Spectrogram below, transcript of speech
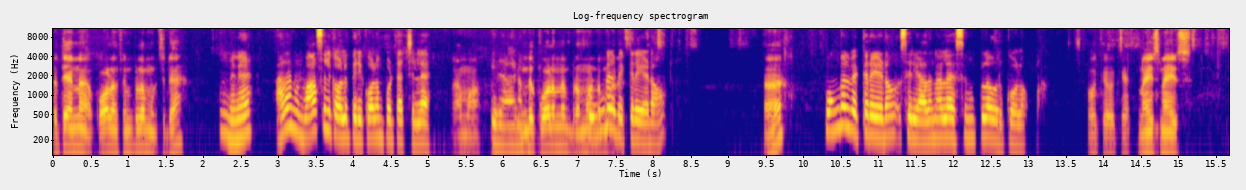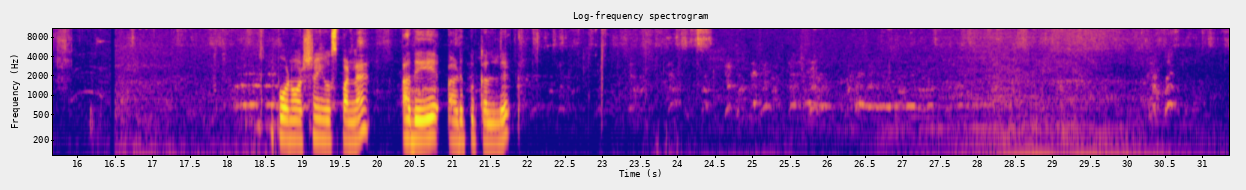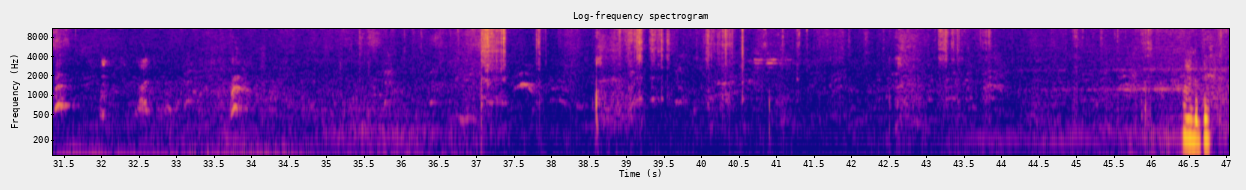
சத்யா என்ன? கோலம் சிம்பிளாக முடிச்சிட்டேன். என்னங்க? அதான் நம்ம வாசலுக்கு அவ்வளோ பெரிய கோலம் போட்டாச்சுல்ல? ஆமாம் இந்த கோலமே பிரம்மாண்டமாக பொங்கல் வைக்கிற இடம். ஆ? பொங்கல் வைக்கிற இடம். சரி அதனால சிம்பிளா ஒரு கோலம். ஓகே ஓகே நைஸ் நைஸ் போன வருஷம் யூஸ் பண்ணேன் அதே அடுப்பு கல் Hadi be.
